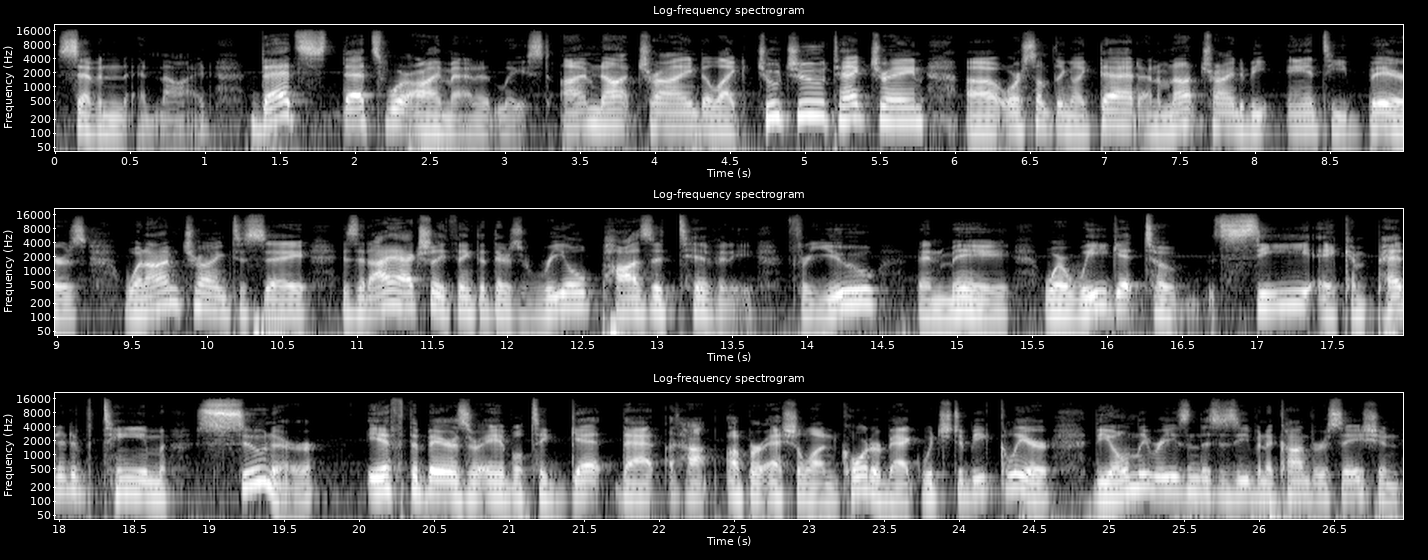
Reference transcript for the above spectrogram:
seven and nine. That's that's where I'm at at least. I'm not trying to like choo choo tank train uh, or something like that, and I'm not trying to be anti Bears. What I'm trying to say is that I actually think that there's real positivity for you and me where we get to see a competitive team sooner if the Bears are able to get that top upper echelon quarterback, which to be clear, the only reason this is even a conversation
